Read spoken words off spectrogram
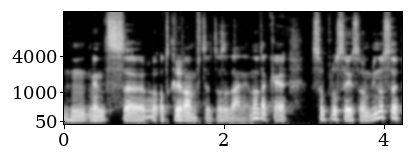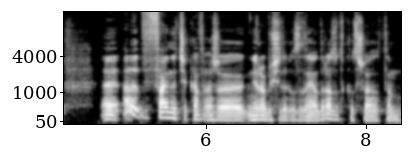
Mhm, więc e, odkrywamy wtedy to zadanie. No takie są plusy i są minusy, e, ale fajne, ciekawe, że nie robi się tego zadania od razu, tylko trzeba tam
